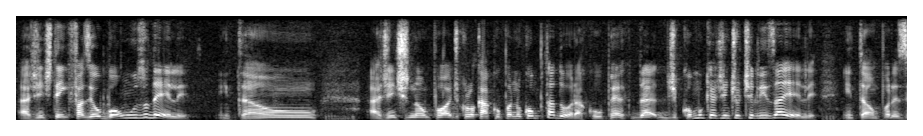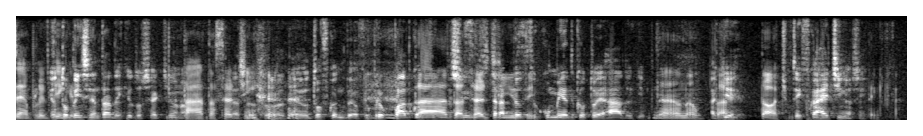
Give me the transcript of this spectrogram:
A gente tem que fazer o bom uso dele. Então, a gente não pode colocar a culpa no computador, a culpa é de como que a gente utiliza ele. Então, por exemplo... eu estou que... bem sentado aqui, estou certinho não? Tá, tá certinho. Eu estou ficando, eu fico preocupado com tá, tá o terapeuta, fico com medo que eu estou errado aqui. Não, não, Aqui? Tá, tá ótimo. Tem que ficar retinho assim. Tem que ficar.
